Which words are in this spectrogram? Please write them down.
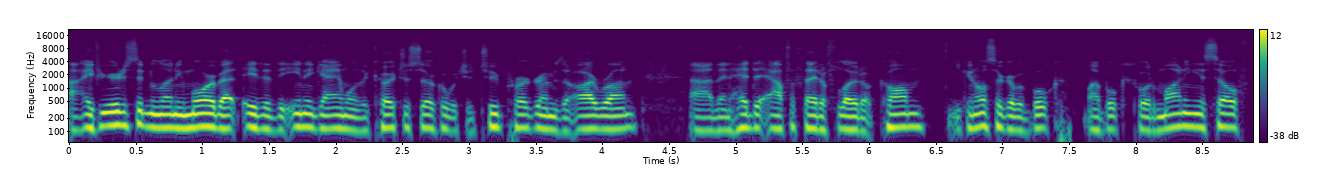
Uh, if you're interested in learning more about either the Inner Game or the Coacher Circle, which are two programs that I run, uh, then head to alphathetaflow.com. You can also grab a book. My book's called Mining Yourself,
